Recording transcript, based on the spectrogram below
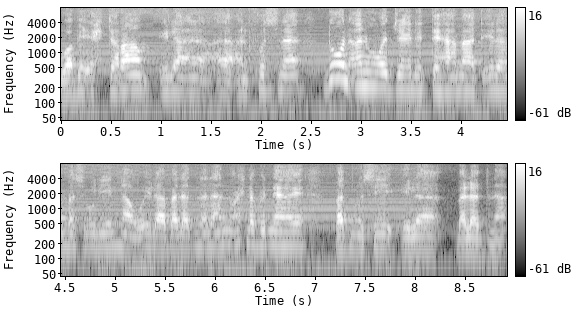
وباحترام إلى أنفسنا دون أن نوجه الاتهامات إلى المسؤولين وإلى بلدنا لأنه إحنا في النهاية قد نسيء إلى بلدنا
